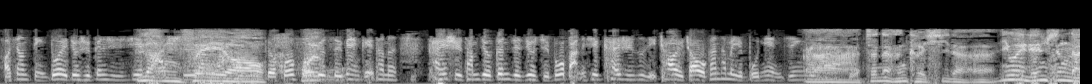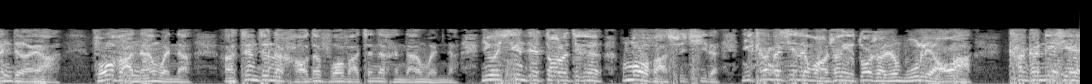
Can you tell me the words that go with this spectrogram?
好像顶多也就是跟着一些法浪师费哦那个活佛就随便给他们开示，他们就跟着就只不过把那些开示自己抄一抄。我看他们也不念经。啊，真的很可惜的啊，因为人生难得呀，佛法难闻呐啊，真正的好的佛法真的很难闻的，因为现在到了这个末法时期的，你看看现在网上有多少人无聊啊，看看那些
